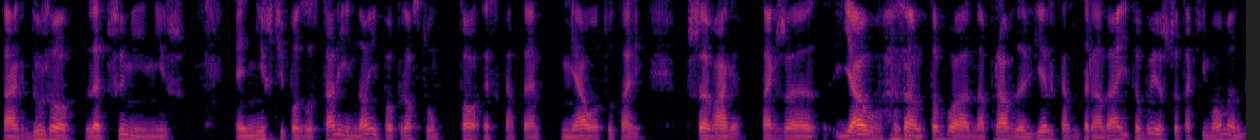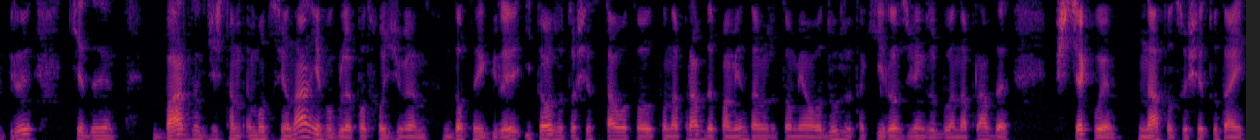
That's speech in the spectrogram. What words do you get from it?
tak, dużo lepszymi niż, niż ci pozostali, no i po prostu to SKT miało tutaj przewagę. Także ja uważam, to była naprawdę wielka zdrada i to był jeszcze taki moment gry, kiedy bardzo gdzieś tam emocjonalnie w ogóle podchodziłem do tej gry i to, że to się stało, to, to naprawdę pamiętam, że to miało duży taki rozdźwięk, że byłem naprawdę wściekły na to, co się tutaj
